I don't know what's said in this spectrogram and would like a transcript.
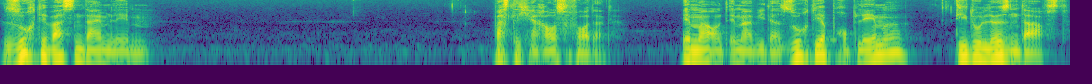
Such dir was in deinem Leben, was dich herausfordert. Immer und immer wieder. Such dir Probleme, die du lösen darfst.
